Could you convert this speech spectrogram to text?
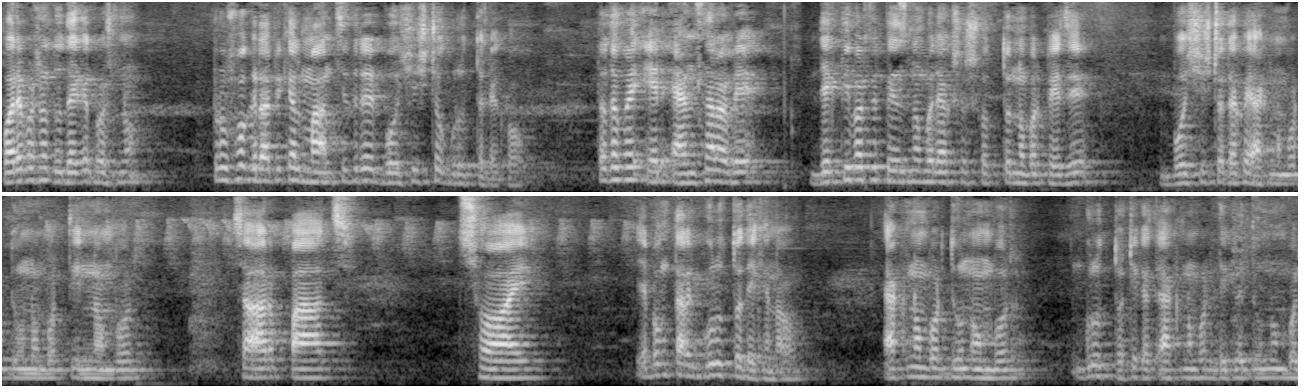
পরের প্রশ্ন দুদাগের প্রশ্ন। ট্রোফোগ্রাফিক্যাল মানচিত্রের বৈশিষ্ট্য গুরুত্ব লেখো। তো দেখো, এর অ্যান্সার হবে, দেখতে পাচ্ছ পেজ নম্বর একশো সত্তর নম্বর পেজে বৈশিষ্ট্য দেখো, এক নম্বর দু নম্বর তিন নম্বর চার, পাঁচ, ছয়, এবং তার গুরুত্ব দেখে নাও। এক নম্বর দু নম্বর গুরুত্ব, ঠিক আছে? এক নম্বর লিখবে, দু নম্বর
